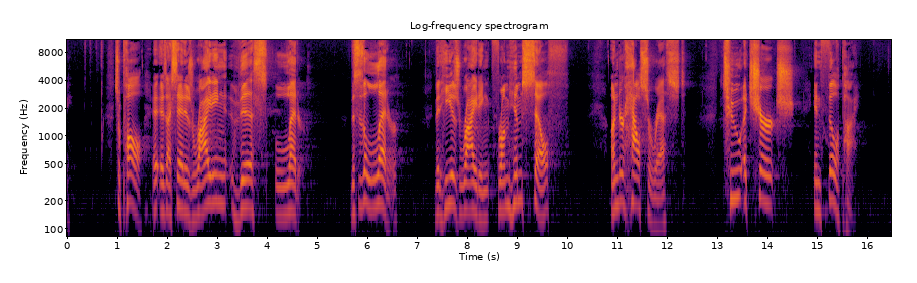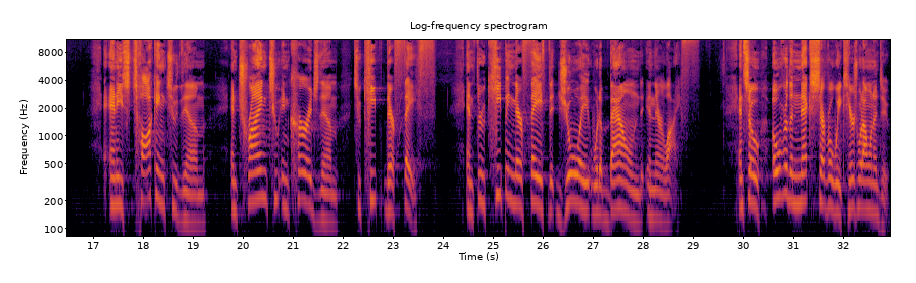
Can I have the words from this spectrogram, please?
So, Paul, as I said, is writing this letter. This is a letter that he is writing from himself under house arrest to a church in Philippi. And he's talking to them and trying to encourage them to keep their faith. And through keeping their faith, that joy would abound in their life. And so, over the next several weeks, here's what I want to do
